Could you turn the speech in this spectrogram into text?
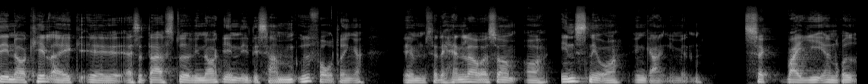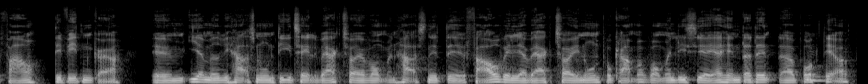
Det er nok heller ikke, øh, altså der støder vi nok ind i de samme udfordringer. Øhm, så det handler også om at indsnævre en gang imellem. Så varierer en rød farve, det vil den gøre. Øhm, I og med, at vi har sådan nogle digitale værktøjer, hvor man har sådan et øh, farvevælgerværktøj i nogle programmer, hvor man lige siger, jeg henter den, der er brugt mm. derop,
